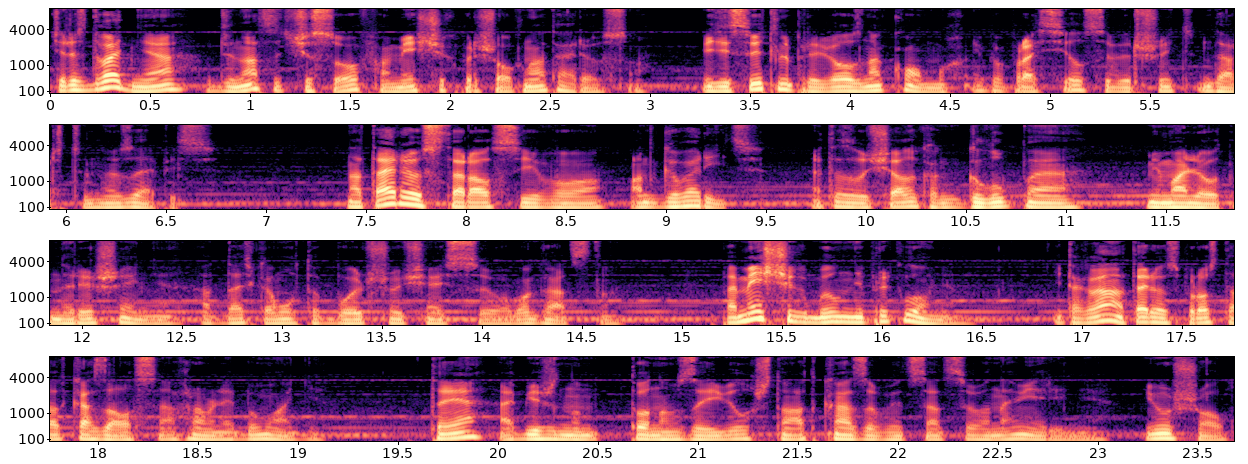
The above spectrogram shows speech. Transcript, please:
Через два дня, в 12 часов, помещик пришел к нотариусу и действительно привел знакомых и попросил совершить дарственную запись. Нотариус старался его отговорить. Это звучало как глупое мимолетное решение отдать кому-то большую часть своего богатства. Помещик был непреклонен, и тогда нотариус просто отказался оформлять бумаги. Т. обиженным тоном заявил, что отказывается от своего намерения, и ушел.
